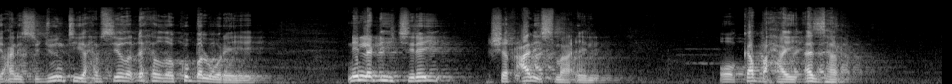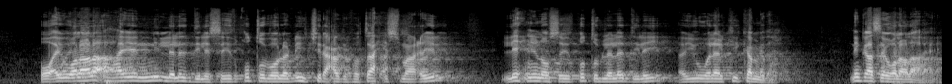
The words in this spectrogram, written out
yacni sujuuntii iyo xabsiyada dhexdooda ku balwareeyey nin la dhihi jiray sheekh cali ismaaciil oo ka baxay ashar oo ay walaalo ahaayeen nin lala dilay sayid qutub oo la dhihi jiray cabdifataax ismaaciil. Lix nin oo sayid qutub lala dilay ayuu walaalkii ka mid ah ninkaasay walaalo ahaayeen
